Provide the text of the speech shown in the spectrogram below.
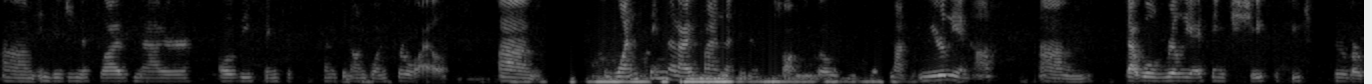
um, Indigenous Lives Matter. All of these things have kind of been ongoing for a while. Um, one thing that I find that isn't talked about not nearly enough um, that will really, I think, shape the future of our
